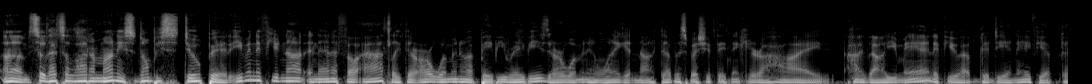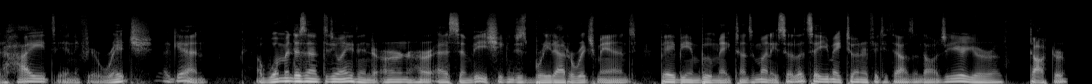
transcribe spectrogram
Um, so that's a lot of money. So don't be stupid. Even if you're not an NFL athlete, there are women who have baby rabies. There are women who want to get knocked up, especially if they think you're a high high value man. If you have good DNA, if you have good height, and if you're rich. Again, a woman doesn't have to do anything to earn her SMV. She can just breed out a rich man's baby and boom, make tons of money. So let's say you make two hundred fifty thousand dollars a year. You're a doctor.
